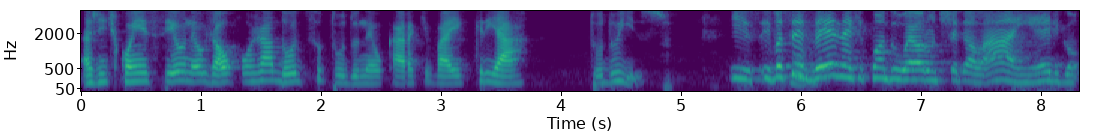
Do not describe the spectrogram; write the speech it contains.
a gente conheceu né, já o forjador disso tudo, né? O cara que vai criar tudo isso. Isso. E você vê, né, que quando o Elrond chega lá em Erigon,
